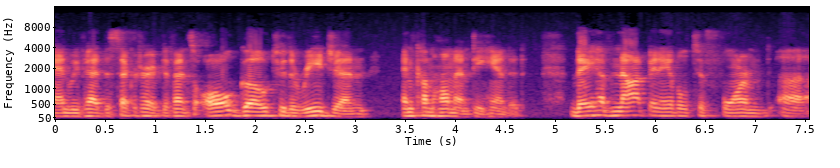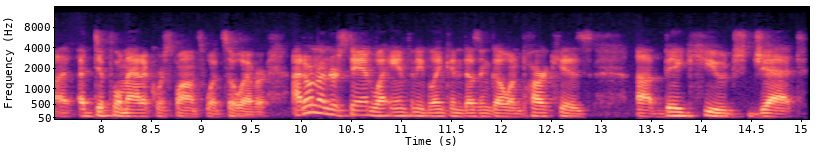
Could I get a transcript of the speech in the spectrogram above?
and we've had the Secretary of Defense all go to the region and come home empty handed. They have not been able to form uh, a diplomatic response whatsoever. I don't understand why Antony Blinken doesn't go and park his uh, big, huge jet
